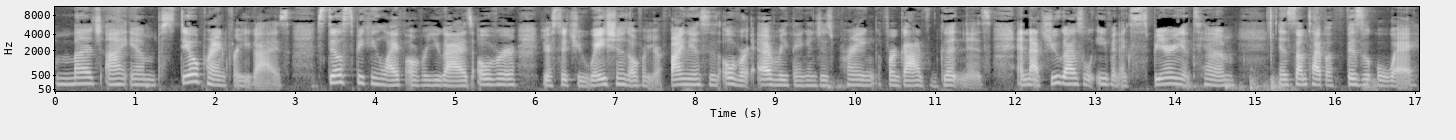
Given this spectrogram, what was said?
much. I am still praying for you guys, still speaking life over you guys, over your situations, over your finances, over everything, and just praying for God's goodness and that you guys will even experience Him in some type of physical way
